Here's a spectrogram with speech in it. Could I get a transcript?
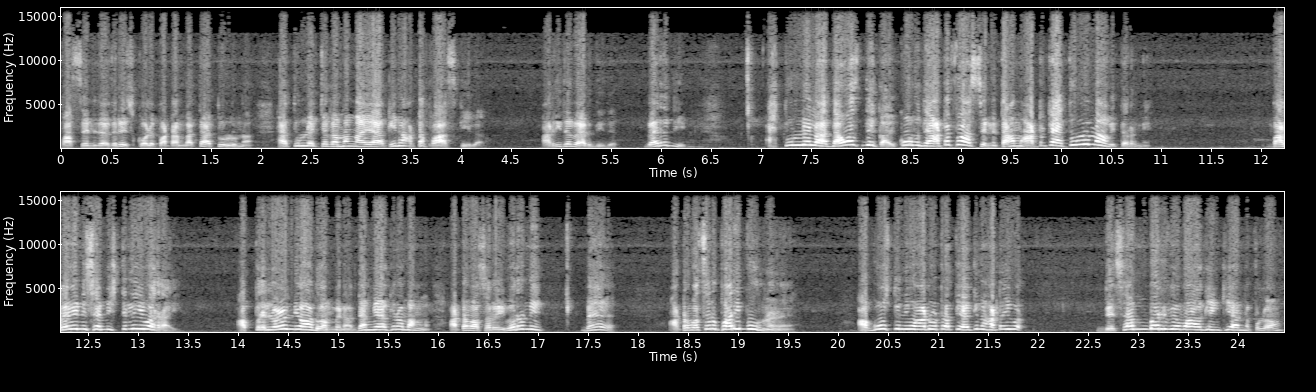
5 වෙනිදා විතර ඉස්කෝලේ පටන් ගත්ත ඇතුල් වුණා. ඇතුල් වෙච්ච ගමන් අයියා කියන 8 පාස් කියලා. හරිද වැරදිද? වැරදි. ඇතුල් වෙලා දවස් දෙකයි කොහොමද 8 පාස් වෙන්නේ? තාම 8ට ඇතුල් වුණා විතරනේ. පළවෙනි සෙමිස්ටරේ ඉවරයි. අප්‍රේල් වල නිවාඩුවම් වෙනවා. දැන් එයා කියනවා මං 8 වසර ඉවරනේ. බෑ. 8 වසර පරිපූර්ණ නෑ. අගෝස්තු නිවාඩුවටත් එයා කියන 8 ඉවර. දෙසැම්බර් විභාගයෙන් කියන්න පුළුවන්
